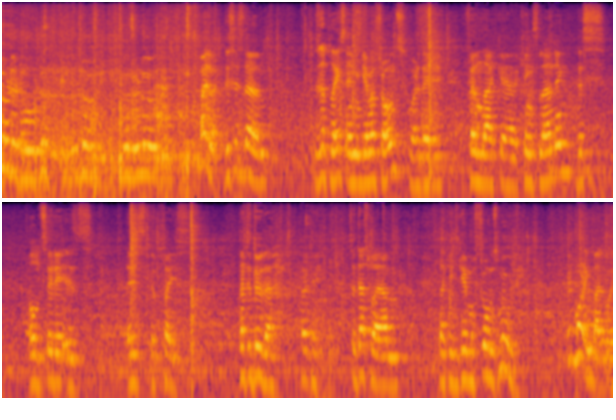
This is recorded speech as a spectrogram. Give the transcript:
By the way, this is the this is a place in Game of Thrones where they film like uh, King's Landing. This old city is is the place not to do that. Okay, so that's why I'm like in Game of Thrones mood. Good morning, by the way.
